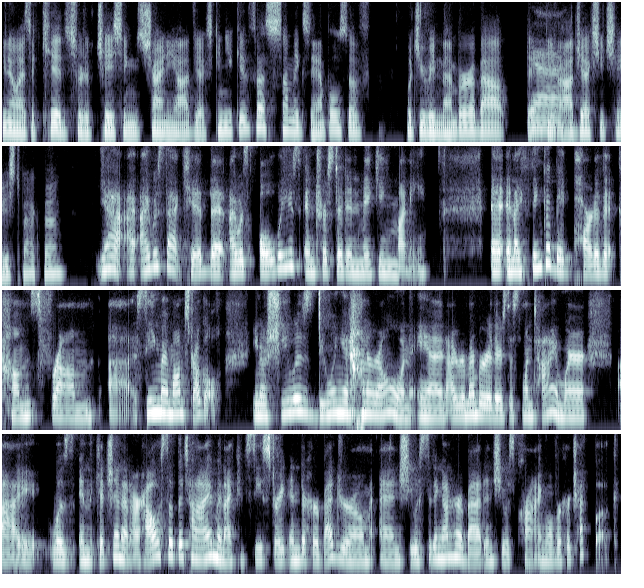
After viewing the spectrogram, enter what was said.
you know, as a kid, sort of chasing shiny objects. Can you give us some examples of what you remember about the, yeah. the objects you chased back then? Yeah, I, I was that kid that I was always interested in making money. And, and I think a big part of it comes from uh, seeing my mom struggle. You know, she was doing it on her own. And I remember there's this one time where I was in the kitchen at our house at the time and I could see straight into her bedroom and she was sitting on her bed and she was crying over her checkbook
